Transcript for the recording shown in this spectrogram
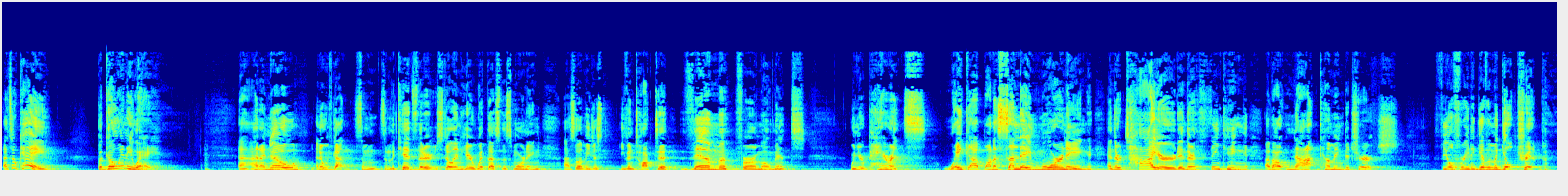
that's okay, but go anyway. And I know, I know we've got some, some of the kids that are still in here with us this morning. Uh, so let me just even talk to them for a moment. When your parents wake up on a Sunday morning and they're tired and they're thinking about not coming to church, feel free to give them a guilt trip.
